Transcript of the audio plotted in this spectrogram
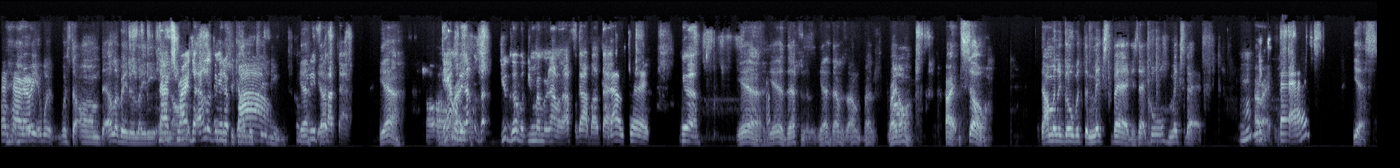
And Harriet, Harriet was, was the um the elevator lady. That's and, um, right, the elevator. Chicago wow. Tribune. Completely yeah, forgot that. Yeah. Damn, right. that was you good, but you remember now? I forgot about that. That was good. Yeah. Yeah, yeah, definitely. Yeah, that was I'm right, right on. All right, so I'm gonna go with the mixed bag. Is that cool? Mixed bag. Mm-hmm. All mixed right. bags. Yes.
